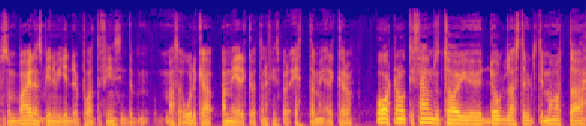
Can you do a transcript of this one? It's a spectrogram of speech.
som Biden spinner vidare på att det finns inte massa olika Amerika utan det finns bara ett Amerika då. 1885 så tar ju Douglas det ultimata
